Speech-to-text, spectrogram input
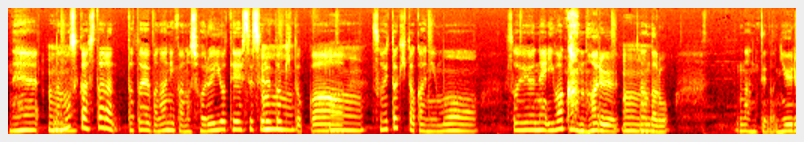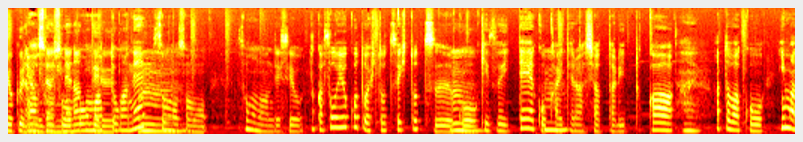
ね、うん。もしかしたら例えば何かの書類を提出する時とか、うん。そういう時とかにもそういうね違和感のある、うん。なんだろう。なんていうの入力欄みたいに、ね、なってるットがね、うん。そもそもそうなんですよ。なんかそういうことを一つ一つこうん。う気づいてこう書いてらっしゃったりとか、はい。あとはこう今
